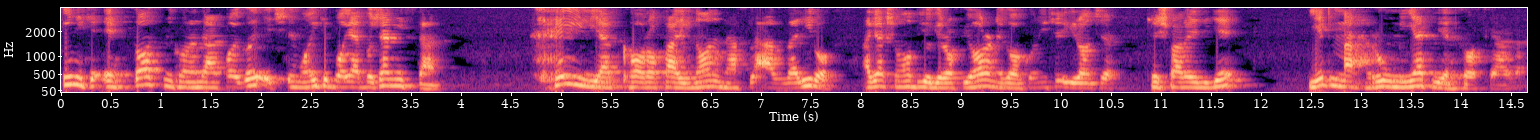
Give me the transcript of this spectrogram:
اینی که احساس می‌کنن در پایگاه اجتماعی که باید باشن نیستن. خیلی از کارآفرینان نسل اولی رو اگر شما بیوگرافی ها رو نگاه کنید چه ایران چه کشورهای دیگه یک محرومیتی احساس کردن.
